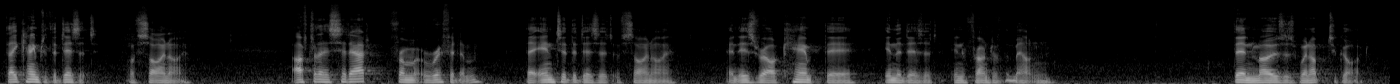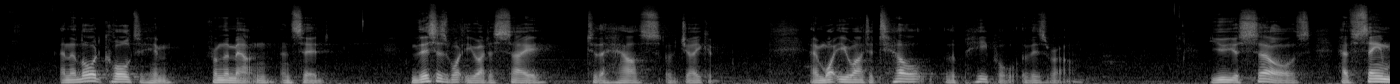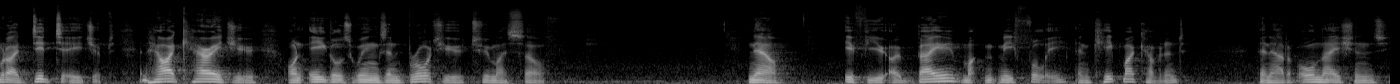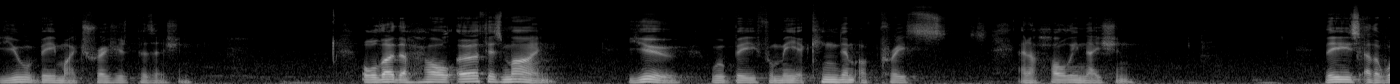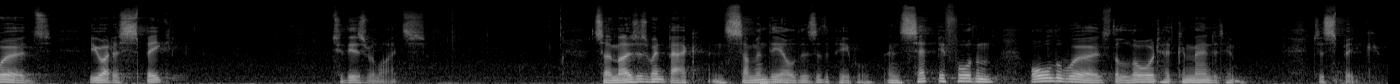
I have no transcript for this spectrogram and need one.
they came to the desert of Sinai. After they set out from Rephidim, they entered the desert of Sinai, and Israel camped there in the desert in front of the mountain. Then Moses went up to God, and the Lord called to him from the mountain and said, This is what you are to say to the house of Jacob, and what you are to tell the people of Israel. You yourselves have seen what I did to Egypt, and how I carried you on eagle's wings and brought you to myself. Now, if you obey my, me fully and keep my covenant, then out of all nations you will be my treasured possession. Although the whole earth is mine, you will be for me a kingdom of priests and a holy nation. These are the words you are to speak to the Israelites. So Moses went back and summoned the elders of the people and set before them all the words the Lord had commanded him to speak.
